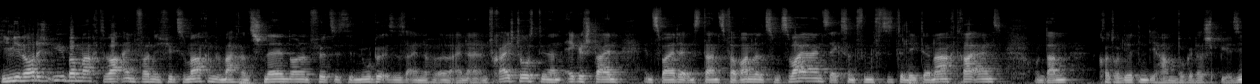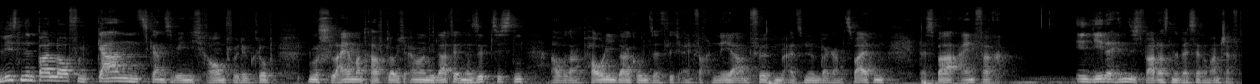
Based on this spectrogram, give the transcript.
Gegen die nordische Übermacht war einfach nicht viel zu machen. Wir machen es schnell. 49. Minute ist es eine, eine, ein Freistoß, den dann Eggestein in zweiter Instanz verwandelt zum 2-1. 56. legt er nach, 3-1 und dann kontrollierten die Hamburger das Spiel. Sie ließen den Ball laufen, ganz, ganz wenig Raum für den Club. Nur Schleimer traf, glaube ich, einmal die Latte in der 70. Aber St. Pauli war grundsätzlich einfach näher am vierten als Nürnberg am zweiten. Das war einfach, in jeder Hinsicht war das eine bessere Mannschaft.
